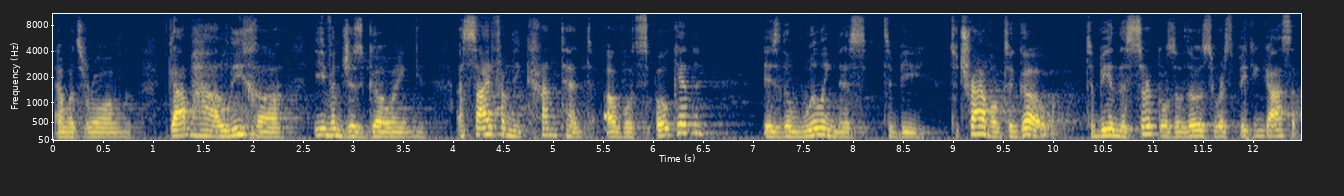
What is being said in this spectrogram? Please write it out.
and what's wrong, gam ha'alicha, even just going, aside from the content of what's spoken, is the willingness to be to travel, to go, to be in the circles of those who are speaking gossip.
